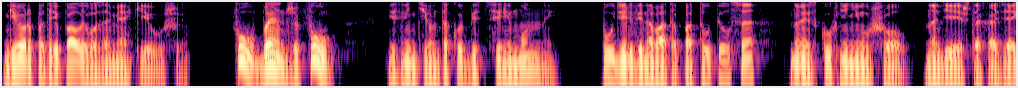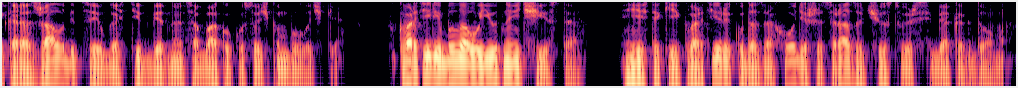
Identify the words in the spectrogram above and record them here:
Геор потрепал его за мягкие уши. «Фу, Бенджи, фу!» Извините, он такой бесцеремонный. Пудель виновато потупился, но из кухни не ушел, надеясь, что хозяйка разжалобится и угостит бедную собаку кусочком булочки. В квартире было уютно и чисто. Есть такие квартиры, куда заходишь и сразу чувствуешь себя как дома.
